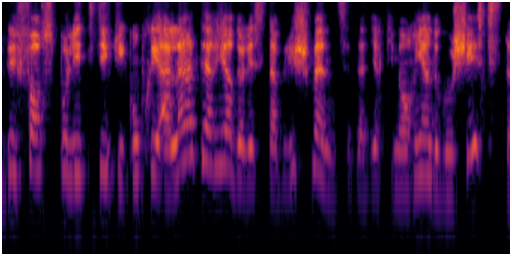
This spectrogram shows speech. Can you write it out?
des forces politiques, y compris à l'intérieur de l'establishment, c'est-à-dire qui n'ont rien de gauchiste,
